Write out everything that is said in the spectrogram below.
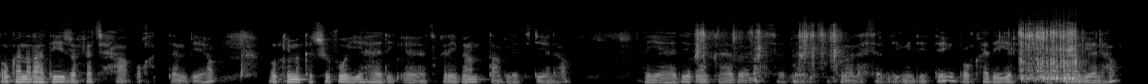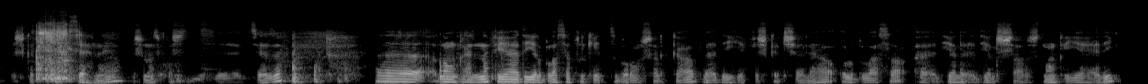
donc أنا راه déjà فاتحها وخدام بها donc كما كتشوفوا هي هذه آه، تقريبا الطابليت ديالها. هي هادي donc هادو على حساب كيكونو على حساب l'humidité donc هادي هي ال fixation ديالها باش كتفيكسا هنايا باش متبقاش تتعزف آه donc عندنا فيها هادي هي البلاصة فين كيتبرونشا الكابل هادي هي فاش كتشعلها والبلاصة آه ديال ديال ال charge. donc هي هادي.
